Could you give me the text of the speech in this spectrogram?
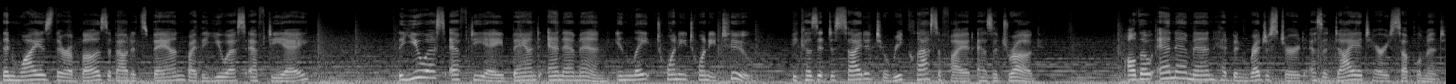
then why is there a buzz about its ban by the US FDA? The US FDA banned NMN in late 2022 because it decided to reclassify it as a drug. Although NMN had been registered as a dietary supplement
